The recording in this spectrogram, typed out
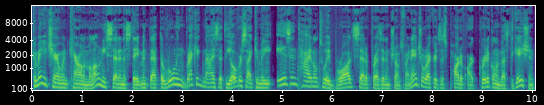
Committee Chairman Carolyn Maloney said in a statement that the ruling recognized that the Oversight Committee is entitled to a broad set of President Trump's financial records as part of our critical investigation,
